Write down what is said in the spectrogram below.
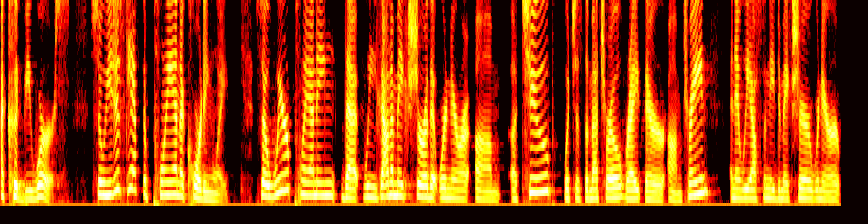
I could be worse. So you just have to plan accordingly. So we're planning that we got to make sure that we're near um, a tube, which is the metro, right? Their um, train, and then we also need to make sure we're near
